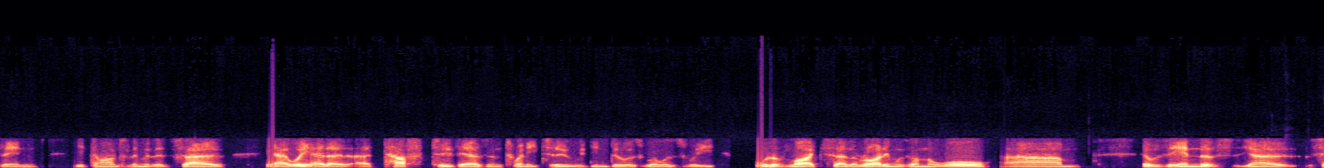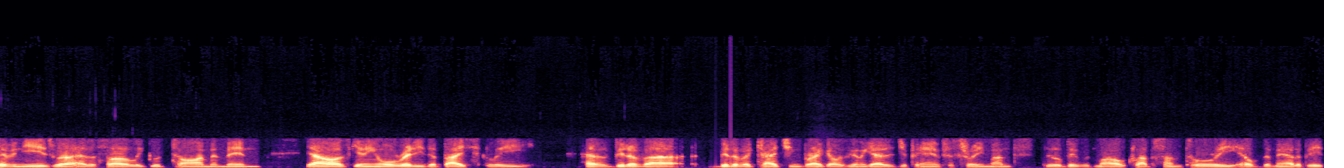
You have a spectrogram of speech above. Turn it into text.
then your time's limited. So, you know, we had a, a tough 2022. We didn't do as well as we would have liked. So the writing was on the wall. Um, it was the end of you know seven years where I had a thoroughly good time, and then you know I was getting all ready to basically have a bit of a bit of a coaching break. I was going to go to Japan for three months, do a bit with my old club Suntory, help them out a bit,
